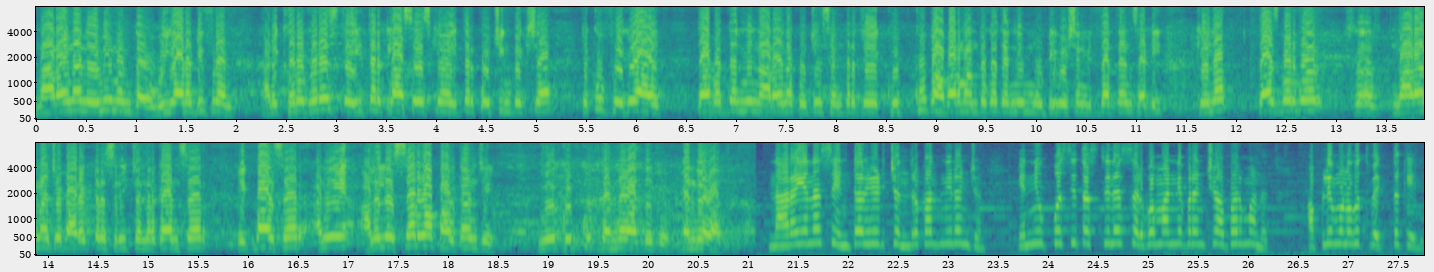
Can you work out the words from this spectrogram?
नारायणा नेहमी म्हणतं वी आर डिफरंट आणि खरोखरच ते इतर क्लासेस किंवा इतर कोचिंगपेक्षा ते खूप वेगळे आहेत. त्याबद्दल मी नारायणा कोचिंग सेंटरचे खूप खूप आभार मानतो का त्यांनी मोटिवेशन विद्यार्थ्यांसाठी केलं. त्याचबरोबर स नारायणाचे director Shri Chandrakant sir Iqbal sir आणि आलेले सर्व पालकांचे मी खूप खूप धन्यवाद देतो. धन्यवाद. नारायणा सेंटर हेड चंद्रकांत निरंजन यांनी उपस्थित असलेल्या सर्व मान्यवरांचे आभार मानत आपले मनोगत व्यक्त केले.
